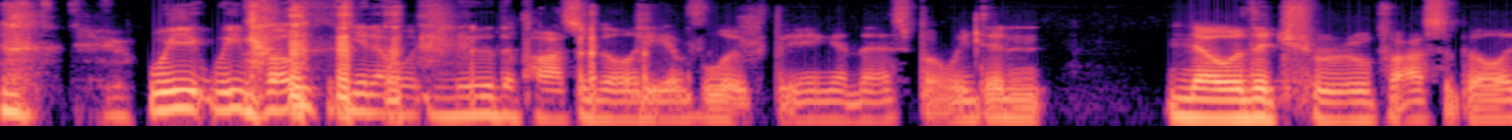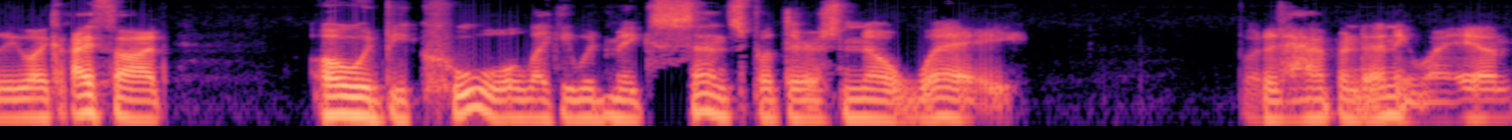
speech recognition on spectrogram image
we we both, you know, knew the possibility of Luke being in this, but we didn't know the true possibility. Like I thought, oh, it'd be cool, like it would make sense, but there's no way. But it happened anyway, and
